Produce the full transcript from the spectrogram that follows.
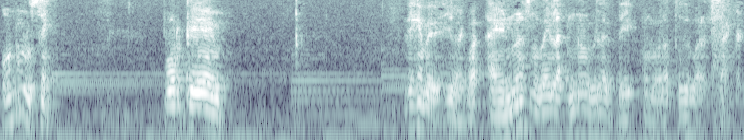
o no lo sé, porque déjeme decir algo, en una novela, una novela de Honorato de Balzac,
